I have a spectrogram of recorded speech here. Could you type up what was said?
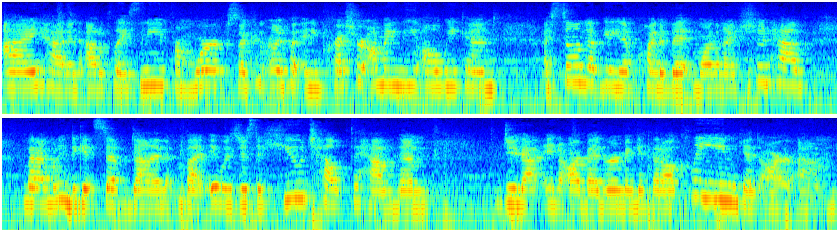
I had an out of place knee from work so I couldn't really put any pressure on my knee all weekend. I still ended up getting up quite a bit more than I should have but I wanted to get stuff done but it was just a huge help to have them do that in our bedroom and get that all clean, get our um,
